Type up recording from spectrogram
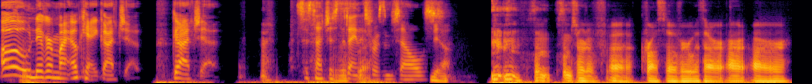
oh, never mind. Okay, gotcha. Gotcha. So it's not just the dinosaurs uh, themselves. Yeah. some some sort of uh, crossover with our our, our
